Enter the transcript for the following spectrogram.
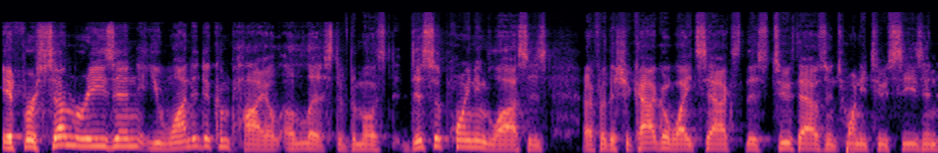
If for some reason you wanted to compile a list of the most disappointing losses uh, for the Chicago White Sox this 2022 season,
